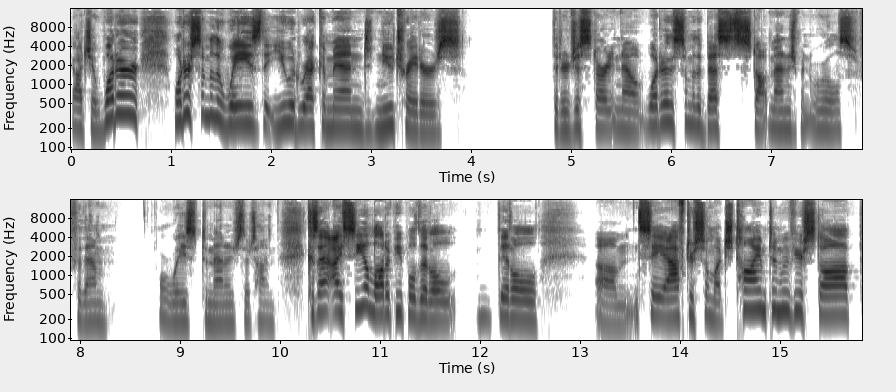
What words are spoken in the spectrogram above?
Gotcha. What are what are some of the ways that you would recommend new traders that are just starting out? What are some of the best stop management rules for them, or ways to manage their time? Because I, I see a lot of people that'll that'll um, say after so much time to move your stop.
